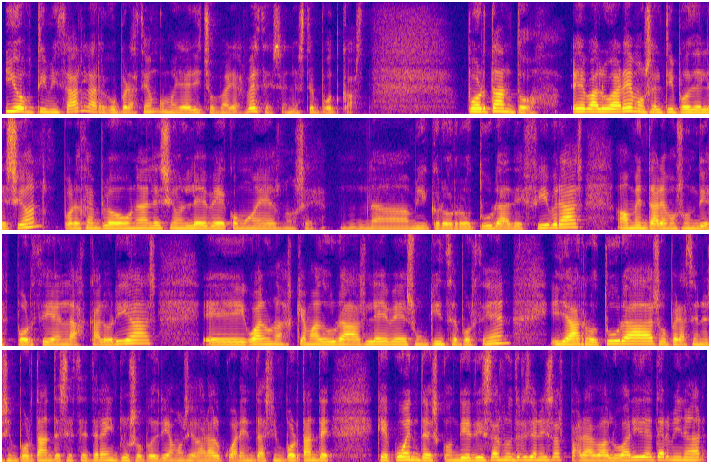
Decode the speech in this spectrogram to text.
y optimizar la recuperación, como ya he dicho varias veces en este podcast. Por tanto, evaluaremos el tipo de lesión, por ejemplo, una lesión leve como es, no sé, una micro rotura de fibras, aumentaremos un 10% las calorías, eh, igual unas quemaduras leves un 15% y ya roturas, operaciones importantes, etcétera, incluso podríamos llegar al 40. Es importante que cuentes con dietistas nutricionistas para evaluar y determinar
